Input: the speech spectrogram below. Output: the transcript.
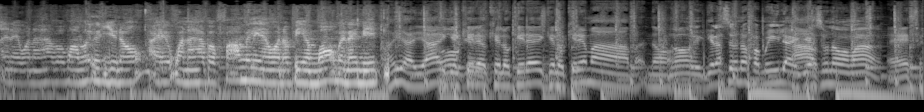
And I want to have a family, you know, I want to have a family, I want to be a mom, and I need Ay, ay, ay, que, Ok. quiere, que lo quiere, que lo quiere más. No, No, que quiere hacer una familia, que Ah. quiere hacer una mamá. Eso.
